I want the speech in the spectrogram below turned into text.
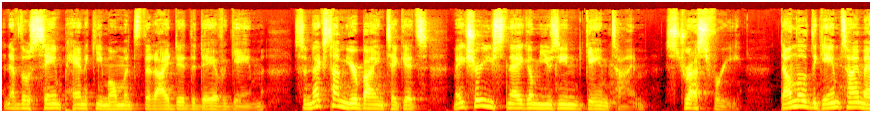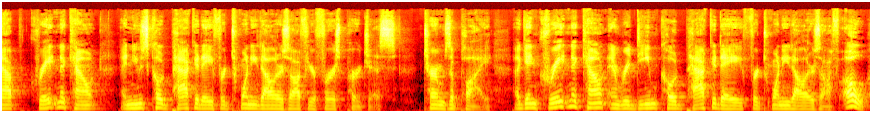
and have those same panicky moments that I did the day of a game. So next time you're buying tickets, make sure you snag them using Game Time, stress free. Download the Game Time app, create an account, and use code PACKADAY for $20 off your first purchase. Terms apply. Again, create an account and redeem code PACKADAY for $20 off. Oh,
